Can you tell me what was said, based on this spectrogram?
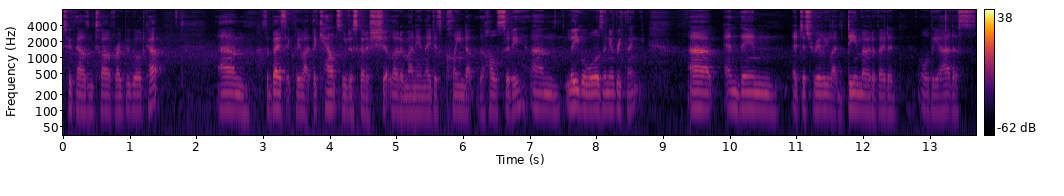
2012 Rugby World Cup. Um, so basically, like the council just got a shitload of money and they just cleaned up the whole city, um, legal wars and everything, uh, and then it just really like demotivated all the artists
